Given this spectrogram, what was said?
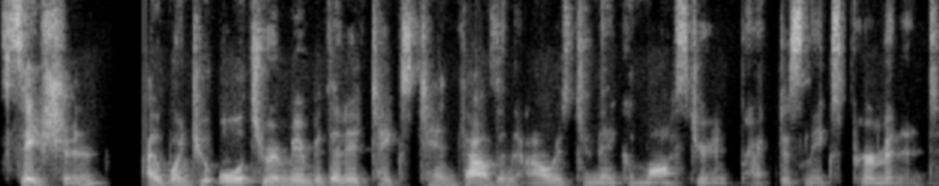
session, I want you all to remember that it takes 10,000 hours to make a master and practice makes permanent.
